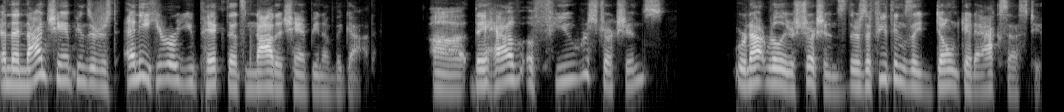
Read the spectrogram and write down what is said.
And then non-champions are just any hero you pick that's not a champion of the god. Uh, they have a few restrictions, or not really restrictions. There's a few things they don't get access to.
